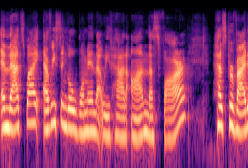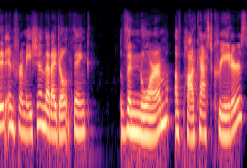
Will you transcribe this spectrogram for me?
And that's why every single woman that we've had on thus far has provided information that I don't think the norm of podcast creators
